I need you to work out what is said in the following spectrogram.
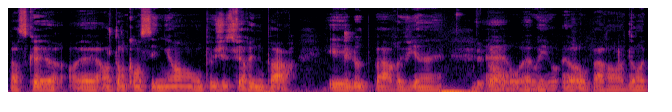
parce que euh, en tant qu'enseignant, on peut juste faire une part et l'autre part revient oui, aux parents. Donc,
